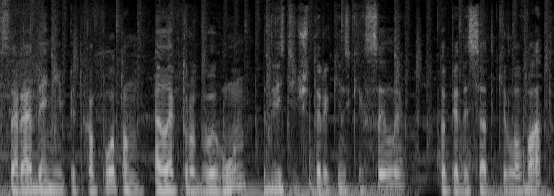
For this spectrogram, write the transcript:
Всередині під капотом електродвигун 204 кінських сили, 150 кВт.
